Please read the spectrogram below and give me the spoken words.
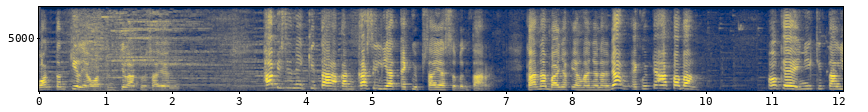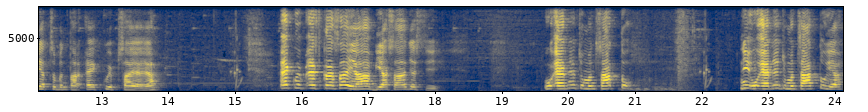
One turn kill ya one turn kill Arthur saya nih habis ini kita akan kasih lihat equip saya sebentar karena banyak yang nanya-nanya Jang equipnya apa bang Oke, ini kita lihat sebentar equip saya ya. Equip SK saya biasa aja sih. UR-nya cuma satu. Nih UR-nya cuma satu ya.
